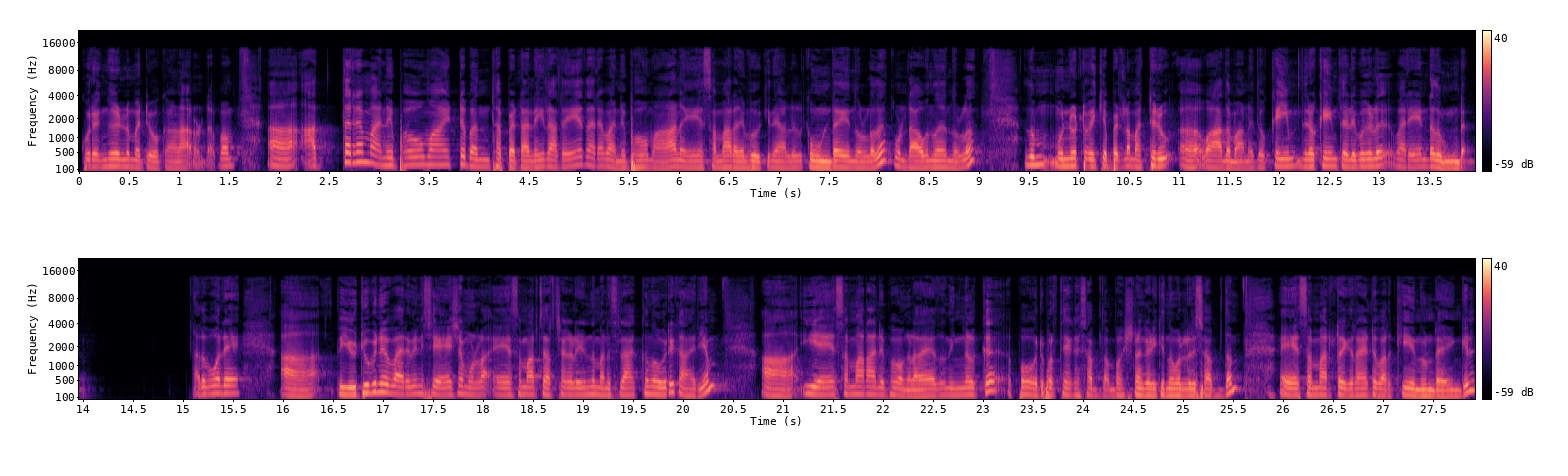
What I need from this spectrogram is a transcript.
കുരങ്ങുകളിലും മറ്റുമൊക്കെ കാണാറുണ്ട്. അപ്പം അത്തരം അനുഭവമായിട്ട് ബന്ധപ്പെട്ട അല്ലെങ്കിൽ അതേ തരം അനുഭവമാണ് എ എസ് എം ആർ അനുഭവിക്കുന്ന ആളുകൾക്ക് ഉണ്ട് എന്നുള്ളത് ഉണ്ടാവുന്നത് എന്നുള്ളത് അതും മുന്നോട്ട് വയ്ക്കപ്പെട്ടുള്ള മറ്റൊരു വാദമാണ്. ഇതൊക്കെയും ഇതിനൊക്കെയും തെളിവുകൾ വരേണ്ടതുണ്ട്. അതുപോലെ ഇപ്പോൾ യൂട്യൂബിന് വരവിന് ശേഷമുള്ള എ എസ് എം ആർ ചർച്ചകളിൽ നിന്ന് മനസ്സിലാക്കുന്ന ഒരു കാര്യം ഈ എ എസ് എം ആർ അനുഭവങ്ങൾ അതായത് നിങ്ങൾക്ക് ഇപ്പോൾ ഒരു പ്രത്യേക ശബ്ദം ഭക്ഷണം കഴിക്കുന്ന പോലൊരു ശബ്ദം എ എസ് എം ആർ ട്രിഗറായിട്ട് വർക്ക് ചെയ്യുന്നുണ്ടെങ്കിൽ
